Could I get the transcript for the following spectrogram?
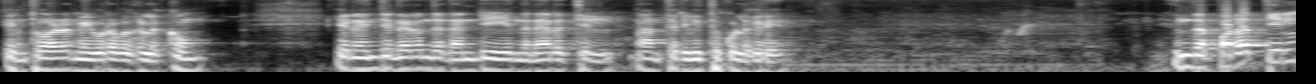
என் தோழமை உறவுகளுக்கும் என் நெஞ்ச நிறைந்த நன்றி இந்த நேரத்தில் நான் தெரிவித்துக் கொள்கிறேன். இந்த படத்தில்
